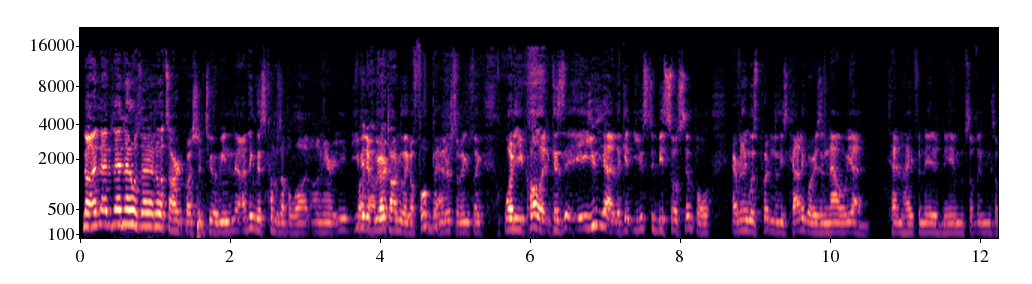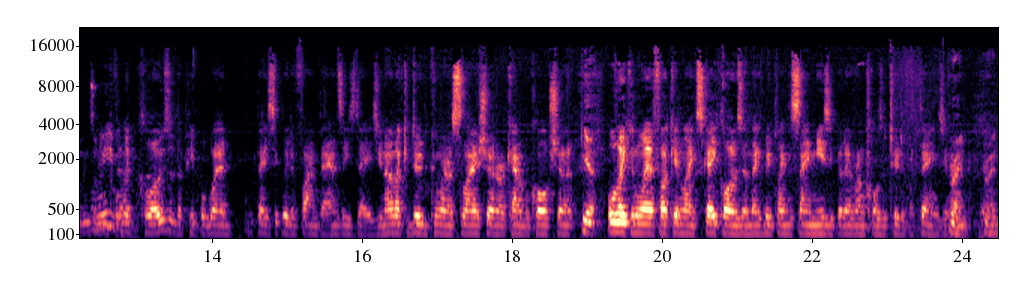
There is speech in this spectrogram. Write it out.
No, I, I, I know. it's- I know it's a hard question too. I mean, I think this comes up a lot on here. E- Even if we are talking like a folk band or something, it's like, what do you call it? Because you, yeah, like it used to be so simple. Everything was put into these categories, and now, yeah, ten hyphenated name, something, something, I something. mean, even cool. the clothes that the people wear basically to find bands these days. You know, like a dude can wear a Slayer shirt or a Cannibal Corpse shirt, yeah, or they can wear fucking like skate clothes and they can be playing the same music, but everyone calls it two different things. You know? right, right.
